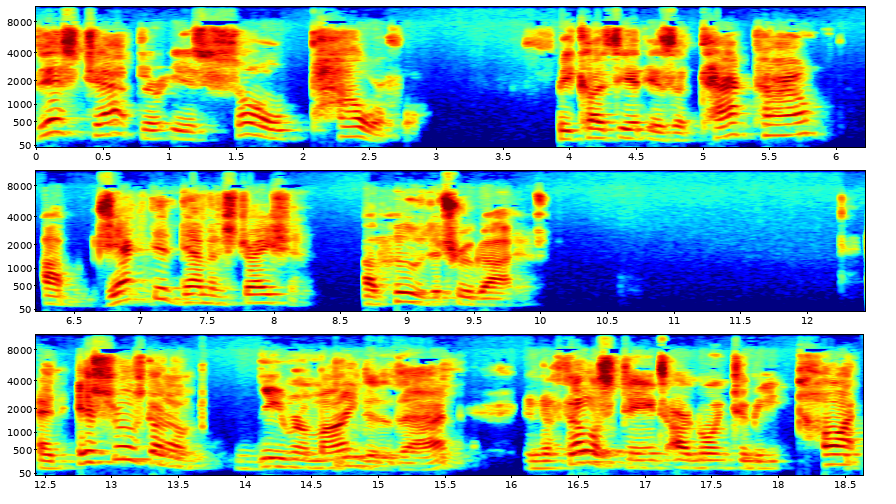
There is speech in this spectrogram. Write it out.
this chapter is so powerful because it is a tactile, objective demonstration of who the true God is. And Israel's going to be reminded of that, and the Philistines are going to be taught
